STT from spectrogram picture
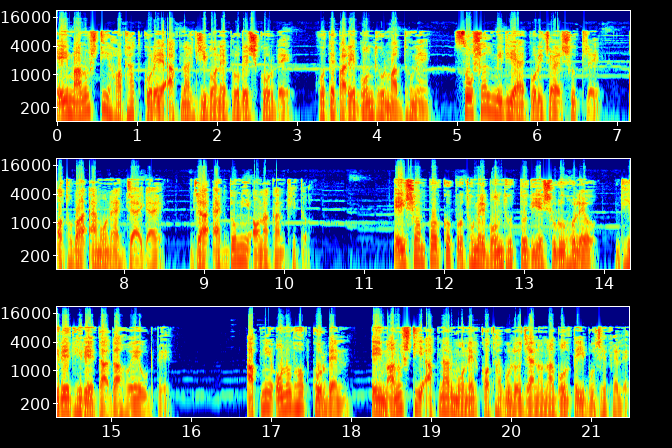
এই মানুষটি হঠাৎ করে আপনার জীবনে প্রবেশ করবে, হতে পারে বন্ধুর মাধ্যমে সোশ্যাল মিডিয়ায় পরিচয়ের সূত্রে অথবা এমন এক জায়গায়, যা একদমই অনাকাঙ্ক্ষিত। এই সম্পর্ক প্রথমে বন্ধুত্ব দিয়ে শুরু হলেও ধীরে ধীরে তা গা হয়ে উঠবে। আপনি অনুভব করবেন, এই মানুষটি আপনার মনের কথাগুলো যেন না বলতেই বুঝে ফেলে।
